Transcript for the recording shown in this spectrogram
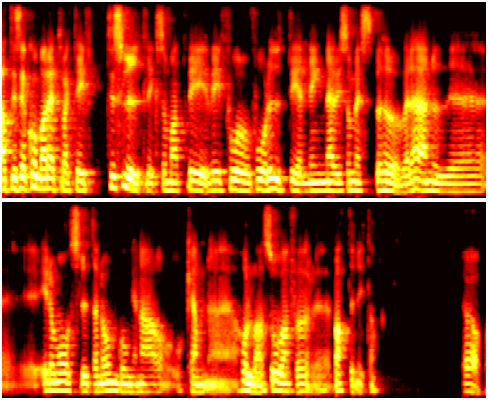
att det ska komma retroaktivt till slut. Liksom, att vi, vi får, får utdelning när vi som mest behöver det här nu eh, i de avslutande omgångarna och, och kan eh, hållas ovanför eh, vattenytan. Ja.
